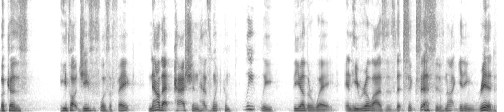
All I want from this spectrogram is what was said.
because he thought Jesus was a fake. Now that passion has went completely the other way. And he realizes that success is not getting rid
